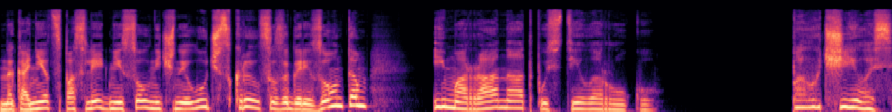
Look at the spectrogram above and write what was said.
Наконец последний солнечный луч скрылся за горизонтом, и Марана отпустила руку. «Получилось!»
